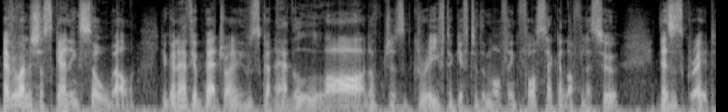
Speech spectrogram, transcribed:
Everyone is just scanning so well. You're gonna have your Batrider who's gonna have a lot of just grief to give to the Morphling. 4 second of Lasso, this is great.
